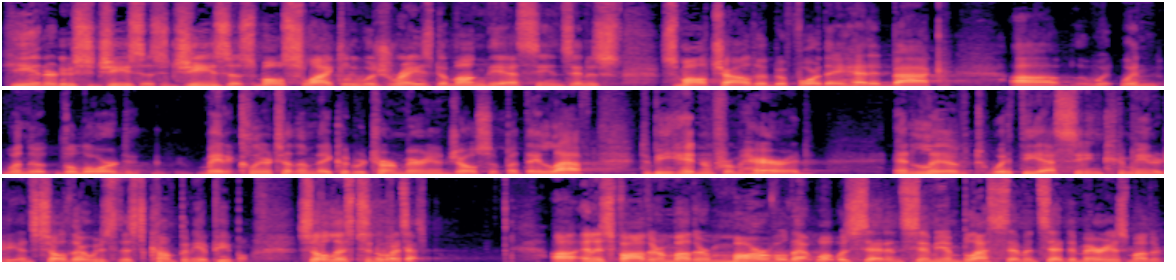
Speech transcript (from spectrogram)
He introduced Jesus. Jesus most likely was raised among the Essenes in his small childhood before they headed back uh, when, when the, the Lord made it clear to them they could return, Mary and Joseph. But they left to be hidden from Herod and lived with the Essene community. And so there was this company of people. So listen to what it says. Uh, and his father and mother marveled at what was said, and Simeon blessed them and said to Mary, his mother,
